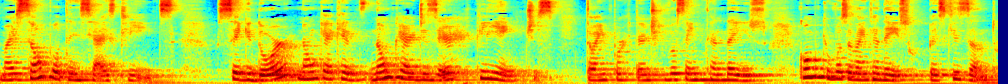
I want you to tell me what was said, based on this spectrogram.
mas são potenciais clientes. Seguidor não quer, não quer dizer clientes. Então é importante que você entenda isso. Como que você vai entender isso? Pesquisando.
